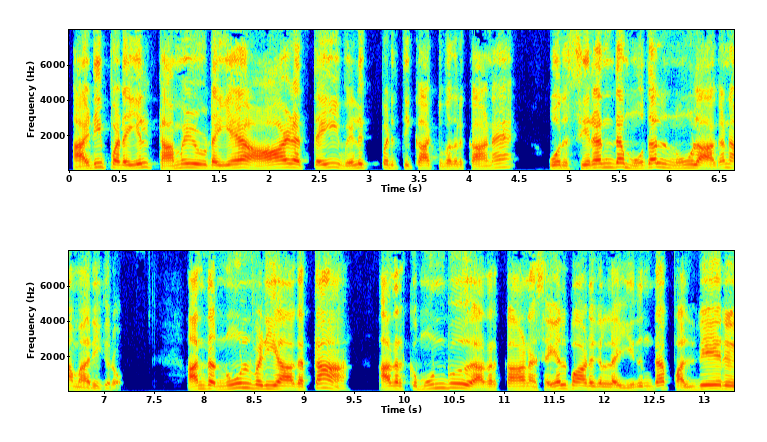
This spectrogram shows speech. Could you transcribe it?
அடிப்படையில் தமிழுடைய ஆழத்தை வெளிப்படுத்தி காட்டுவதற்கான ஒரு சிறந்த முதல் நூலாக நாம் அறிகிறோம். அந்த நூல் வழியாகத்தான் அதற்கு முன்பு அதற்கான செயல்பாடுகளில் இருந்த பல்வேறு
